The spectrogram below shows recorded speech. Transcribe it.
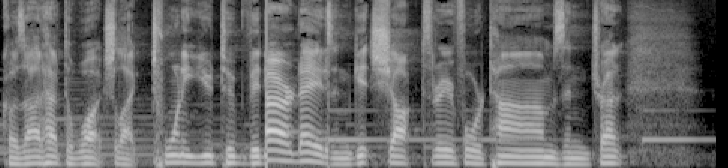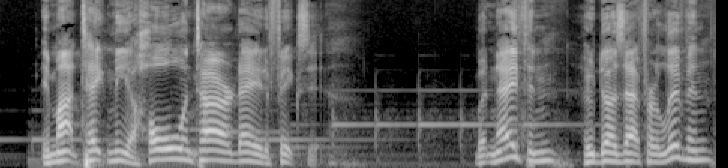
because I'd have to watch like 20 YouTube videos and get shocked three or four times and try. It might take me a whole entire day to fix it. But Nathan, who does that for a living,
